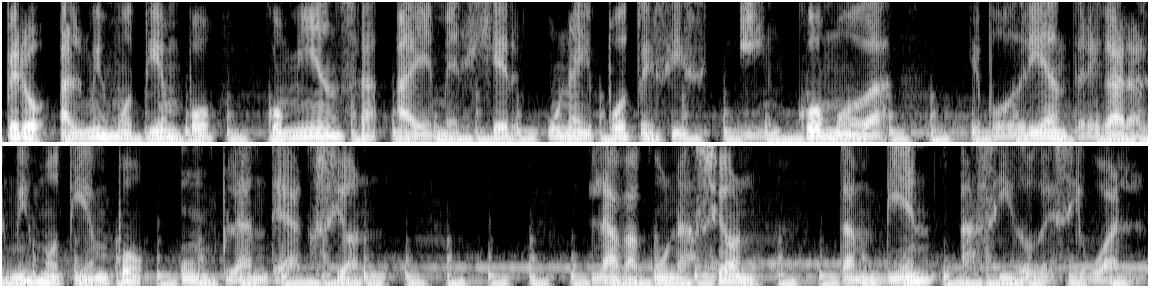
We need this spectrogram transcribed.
pero al mismo tiempo comienza a emerger una hipótesis incómoda que podría entregar al mismo tiempo un plan de acción la vacunación también ha sido desigual.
